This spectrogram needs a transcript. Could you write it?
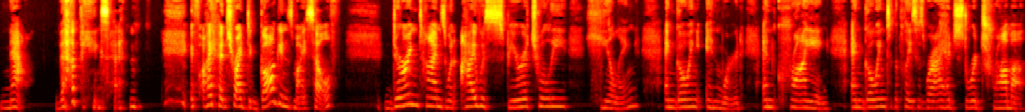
Now, that being said, if I had tried to Goggins myself during times when I was spiritually healing and going inward and crying and going to the places where I had stored trauma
